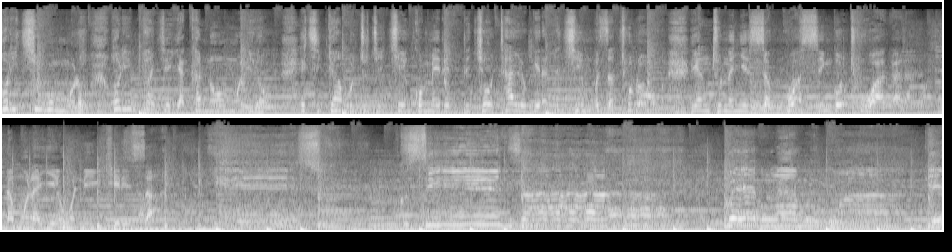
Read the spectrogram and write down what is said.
oli kiwummulo oli mpagi eyaka n'omuliro. Ekigambo kyo kye kyenkomeredde kyotayogera tekimbuza tulo. Yantunenyeza gwasinga otwagala namula yeewuniikiriza yesu kusinza kwe bulamu bwange.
